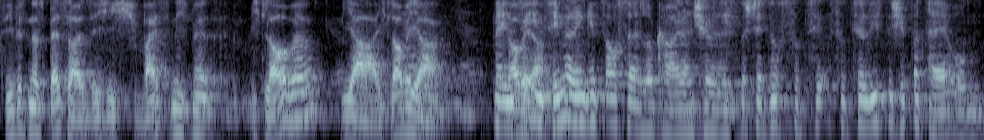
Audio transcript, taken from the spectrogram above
Sie wissen das besser als ich. Ich weiß nicht mehr. Ich glaube, ja. Ich glaube, ja. Ich in, glaube, ja. in Simmering gibt es auch so ein Lokal, ein schönes. Da steht noch Sozi Sozialistische Partei oben.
